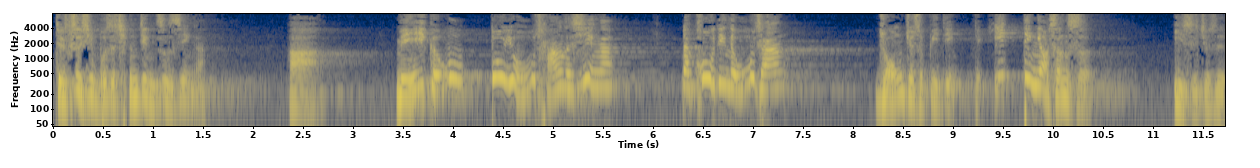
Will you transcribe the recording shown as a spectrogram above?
这自信不是清净自信啊，啊，每一个物都有无常的性啊，那固定的无常。容就是必定，就一定要生死，意思就是，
